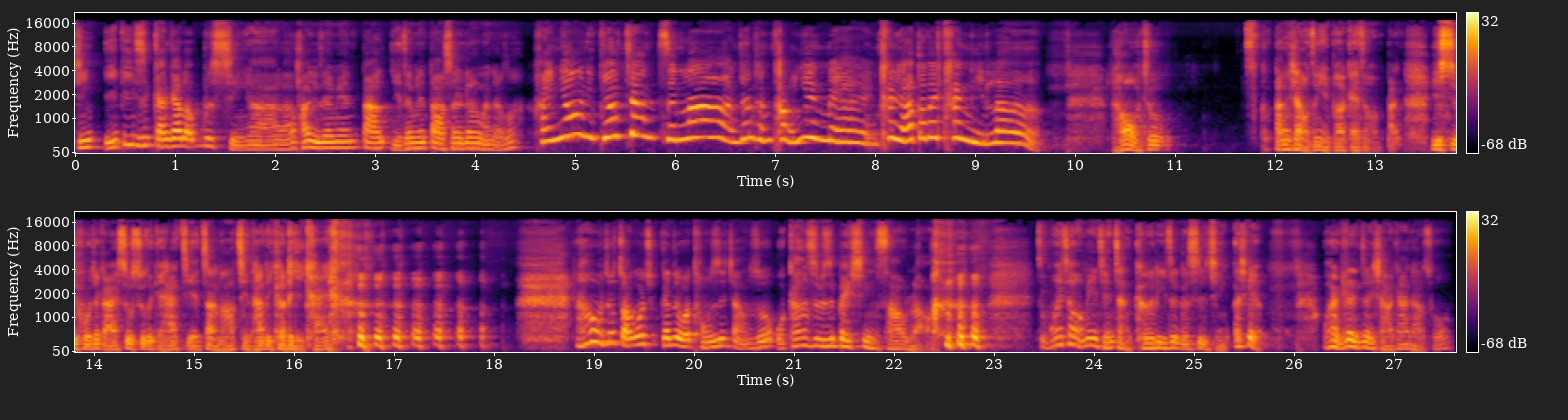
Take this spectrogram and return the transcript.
经一定是尴尬到不行啊，然后他就在那边大也在那边大声嚷嚷讲说，哎呦，你不要这样子啦，你这样很讨厌呢，你看人家都在看你了。然后我就。当下我真的也不知道该怎么办，于是乎就赶快速速的给他结账，然后请他立刻离开。然后我就转过去跟着我同事讲说：“我刚刚是不是被性骚扰？怎么会在我面前讲颗粒这个事情？而且我很认真想要跟他讲说，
